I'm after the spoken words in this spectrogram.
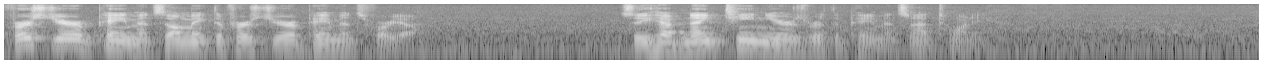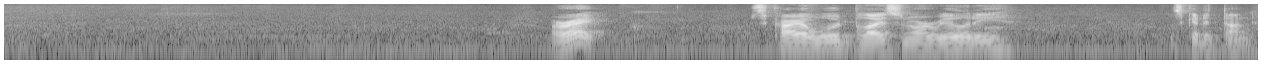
first year of payments. I'll make the first year of payments for you. So you have nineteen years worth of payments, not twenty. All right. It's Kyle Wood, Sonora Realty. Let's get it done.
